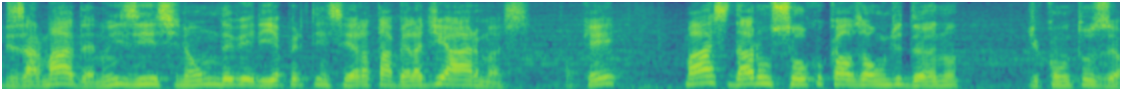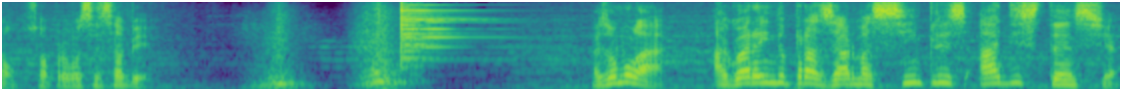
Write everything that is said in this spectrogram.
desarmada, não existe, não deveria pertencer à tabela de armas, ok? Mas dar um soco causa um de dano de contusão, só para você saber. Mas vamos lá. Agora indo para as armas simples à distância.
